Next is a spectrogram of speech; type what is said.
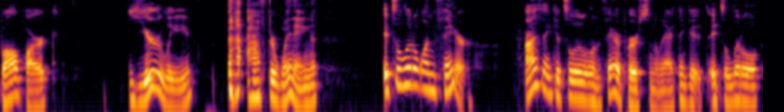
ballpark yearly after winning, it's a little unfair. I think it's a little unfair personally. I think it, it's a little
